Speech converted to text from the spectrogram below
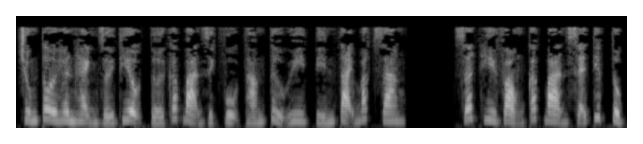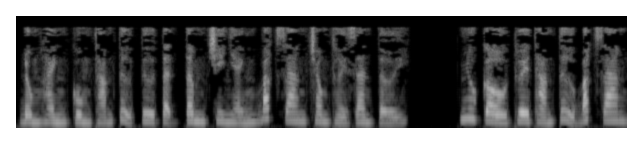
chúng tôi hân hạnh giới thiệu tới các bạn dịch vụ thám tử uy tín tại Bắc Giang. Rất hy vọng các bạn sẽ tiếp tục đồng hành cùng thám tử tư tận tâm chi nhánh Bắc Giang trong thời gian tới. Nhu cầu thuê thám tử Bắc Giang.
